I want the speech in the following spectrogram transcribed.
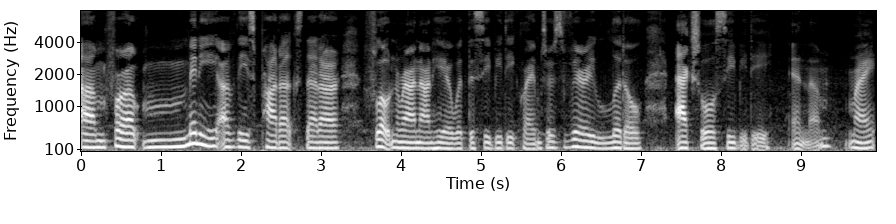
um, for many of these products that are floating around out here with the CBD claims, there's very little actual CBD in them, right?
